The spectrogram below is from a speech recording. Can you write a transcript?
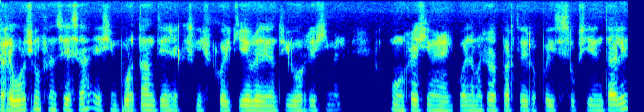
La Revolución Francesa es importante ya que significó el quiebre del antiguo régimen, un régimen en el cual la mayor parte de los países occidentales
